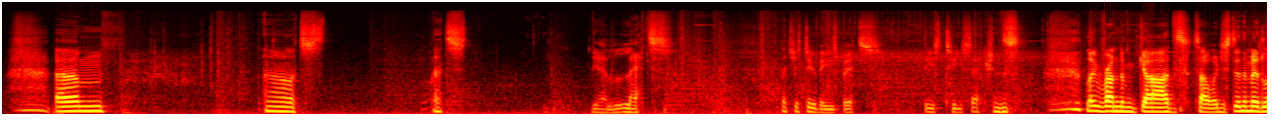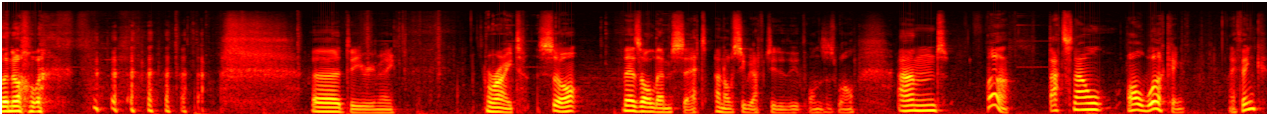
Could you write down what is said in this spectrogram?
um, uh, let's let's yeah let's let's just do these bits these T sections like random guards tower just in the middle of nowhere uh dearie me right so there's all them set and obviously we have to do the other ones as well and oh that's now all working I think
